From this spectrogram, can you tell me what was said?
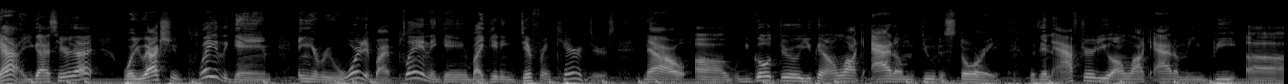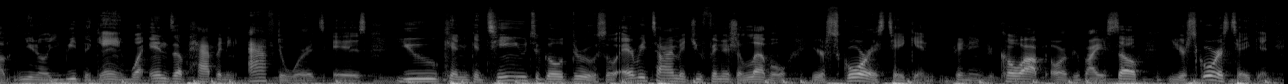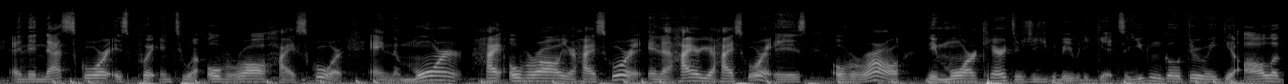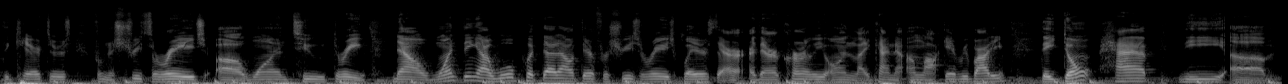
yeah, you guys hear that? Where you actually play the game and you're rewarded by playing the game by getting different characters. Now, uh, you go through, you can unlock Adam through the story, but then after you unlock Adam and you beat, uh, you know, you beat the game. What ends up happening afterwards is you can continue to go through. So every time that you finish a level, your score is taken. Depending if you're co-op or if you're by yourself, your score is taken, and then that score is put into an overall high score. And the more high overall your high score and the higher your high score is overall the more characters that you can be able to get so you can go through and get all of the characters from the streets of rage uh one two three now one thing i will put that out there for streets of rage players that are that are currently on like kind of unlock everybody they don't have the um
